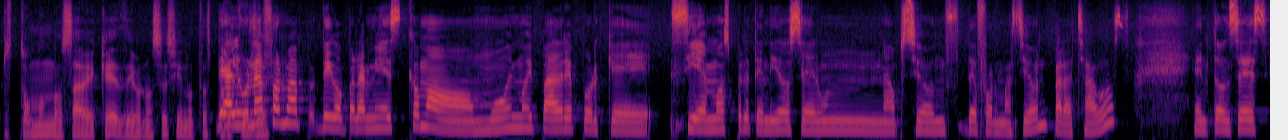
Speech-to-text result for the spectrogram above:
pues todo el mundo sabe qué es. Digo, no sé si en otras De partes alguna forma, digo, para mí es como muy, muy padre porque sí hemos pretendido ser una opción de formación para chavos. Entonces,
